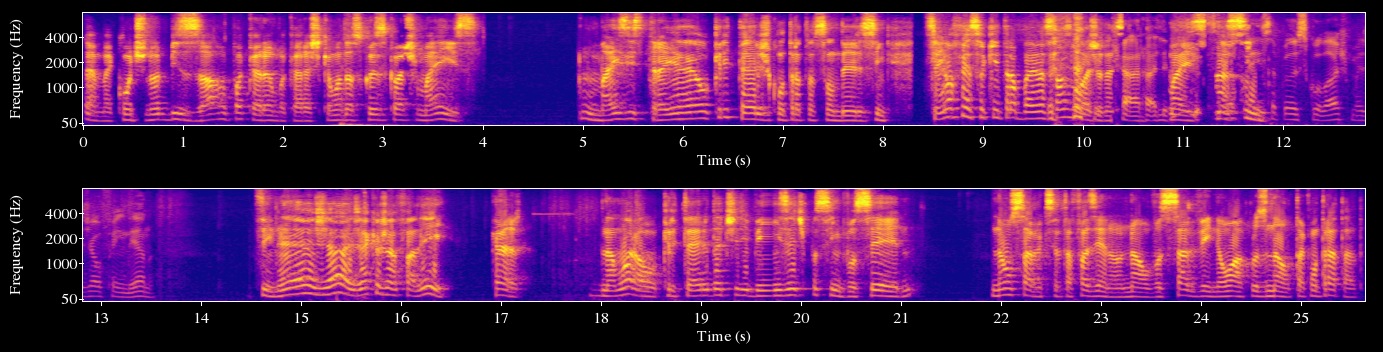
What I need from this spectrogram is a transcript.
É, mas continua bizarro pra caramba, cara. Acho que é uma das coisas que eu acho mais. Mais estranha é o critério de contratação deles, assim. Sem ofensa a quem trabalha nessas lojas, né? Caralho. Mas, Sem assim, ofensa pelo esculacho, mas já ofendendo. Sim, né? Já, já que eu já falei, cara, na moral, o critério da Chili Beans é tipo assim, você não sabe o que você tá fazendo, não. Você sabe vender um óculos? Não, tá contratado.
